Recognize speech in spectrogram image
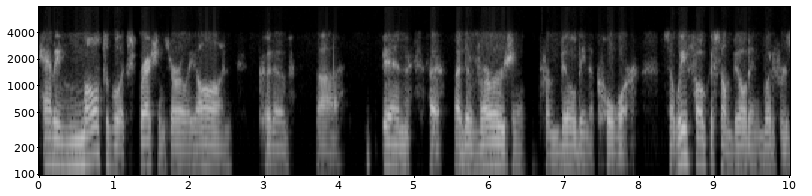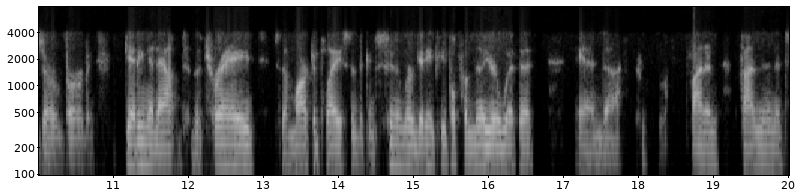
having multiple expressions early on could have uh, been a, a, diversion from building a core. So we focus on building Woodford Reserve bourbon, getting it out to the trade, to the marketplace, to the consumer, getting people familiar with it, and uh, finding finding its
